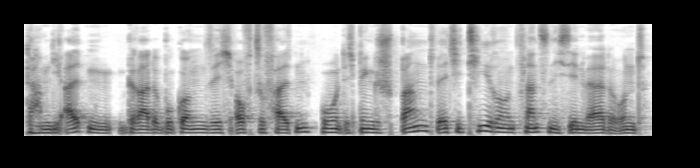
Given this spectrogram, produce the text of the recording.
Da haben die Alpen gerade begonnen, sich aufzufalten. Und ich bin gespannt, welche Tiere und Pflanzen ich sehen werde. Und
